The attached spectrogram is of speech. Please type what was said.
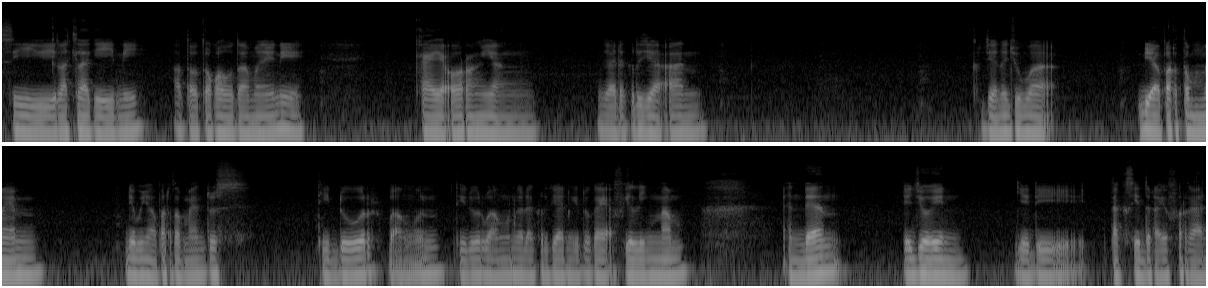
si laki-laki ini atau tokoh utamanya ini kayak orang yang nggak ada kerjaan kerjanya cuma di apartemen dia punya apartemen terus tidur bangun tidur bangun gak ada kerjaan gitu kayak feeling numb. And then dia join. Jadi taksi driver kan.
